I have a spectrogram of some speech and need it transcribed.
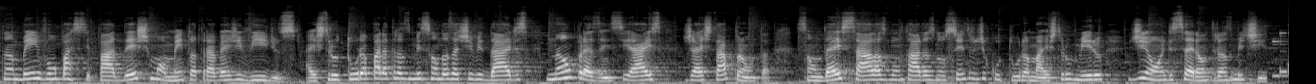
também vão participar deste momento através de vídeos. A estrutura para a transmissão das atividades não presenciais já está pronta. São 10 salas montadas no Centro de Cultura Maestro Miro, de onde serão transmitidas.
